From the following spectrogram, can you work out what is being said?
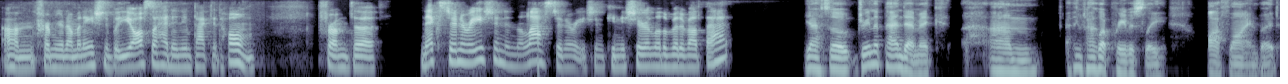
um, from your nomination, but you also had an impact at home from the next generation and the last generation. Can you share a little bit about that? Yeah. So during the pandemic, um, I think we talked about previously offline, but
